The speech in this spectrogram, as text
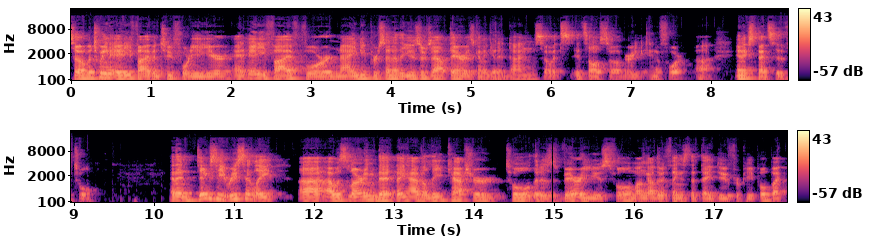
So between 85 and 240 a year, and 85 for 90% of the users out there is going to get it done. So it's it's also a very inafford, uh, inexpensive tool. And then Digsy recently, uh, I was learning that they have a lead capture tool that is very useful, among other things that they do for people. But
